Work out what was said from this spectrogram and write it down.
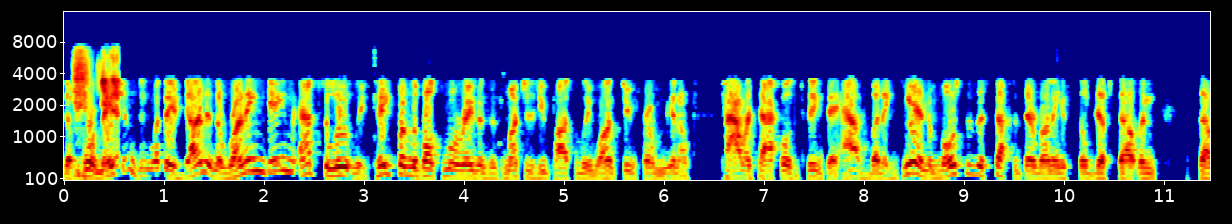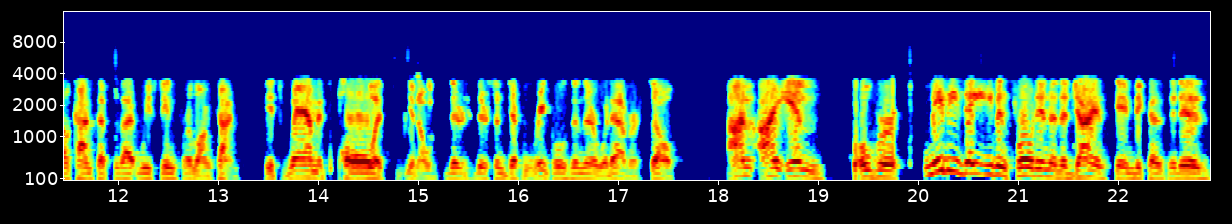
the formations and what they've done in the running game, absolutely. Take from the Baltimore Ravens as much as you possibly want to from, you know, power tackles, and things they have. But again, most of the stuff that they're running is still Jeff Stoutland style concepts that we've seen for a long time. It's wham, it's pole, it's you know, there's there's some different wrinkles in there, whatever. So I'm I am over maybe they even throw it into the Giants game because it is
